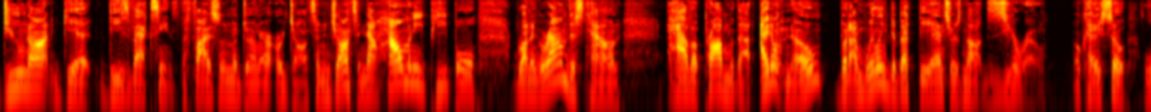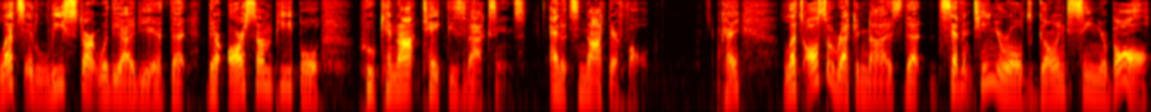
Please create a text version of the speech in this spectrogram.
do not get these vaccines, the Pfizer, Moderna, or Johnson and Johnson. Now, how many people running around this town have a problem with that? I don't know, but I'm willing to bet the answer is not zero. Okay, so let's at least start with the idea that there are some people who cannot take these vaccines, and it's not their fault. Okay, let's also recognize that 17 year olds going to senior ball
